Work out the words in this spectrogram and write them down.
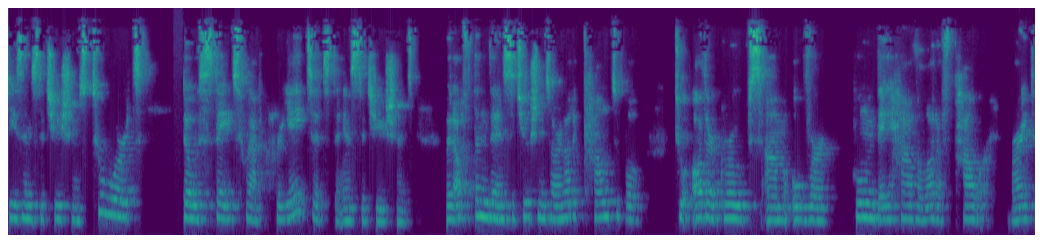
these institutions towards those states who have created the institutions, but often the institutions are not accountable to other groups um, over whom they have a lot of power, right?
